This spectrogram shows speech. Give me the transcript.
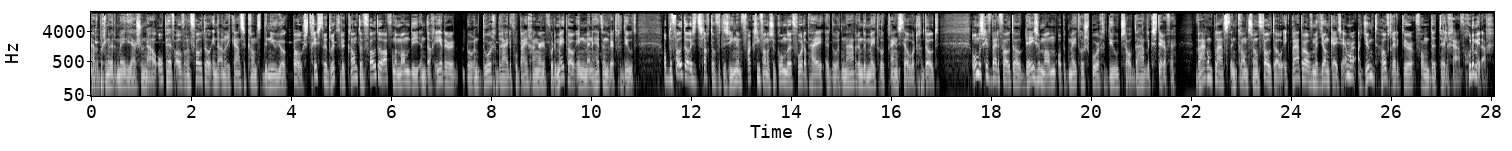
Ja, we beginnen met het mediajournaal. Ophef over een foto in de Amerikaanse krant The New York Post. Gisteren drukte de krant een foto af van een man... die een dag eerder door een doorgedraaide voorbijganger... voor de metro in Manhattan werd geduwd. Op de foto is het slachtoffer te zien, een fractie van een seconde... voordat hij door het naderende metrotreinstel wordt gedood. Onderschrift bij de foto, deze man op het metrospoor geduwd zal dadelijk sterven. Waarom plaatst een krant zo'n foto? Ik praat erover met Jan Kees Emmer, adjunct hoofdredacteur van De Telegraaf. Goedemiddag.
